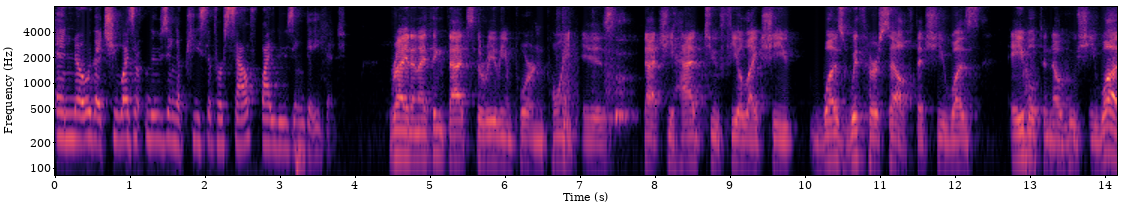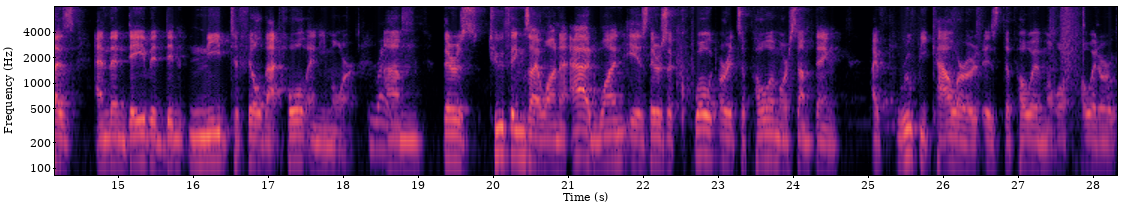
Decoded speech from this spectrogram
and know that she wasn't losing a piece of herself by losing David. Right, and I think that's the really important point is that she had to feel like she was with herself, that she was able to know who she was, and then David didn't need to fill that hole anymore. Right. Um, there's two things I want to add. One is there's a quote or it's a poem or something I Rupi Kaur is the poem or poet or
